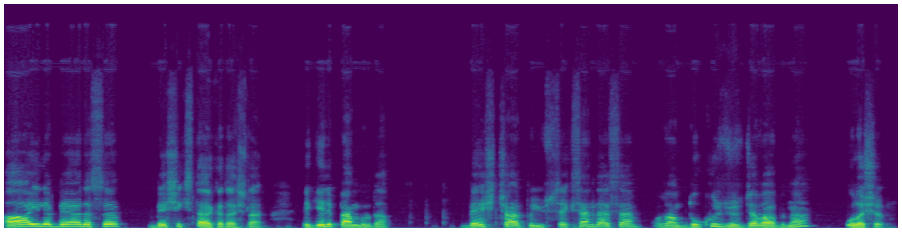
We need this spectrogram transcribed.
A ile B arası 5x'ti arkadaşlar. E gelip ben burada 5 çarpı 180 dersem o zaman 900 cevabına ulaşırım.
